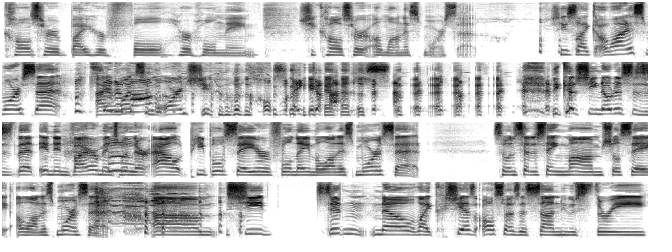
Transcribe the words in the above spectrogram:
calls her by her full, her whole name. She calls her Alanis Morissette. She's like Alanis Morissette. I want some orange juice. Oh my gosh. because she notices that in environments when they're out, people say her full name, Alanis Morissette. So instead of saying mom, she'll say Alanis Morissette. um, she didn't know, like, she has also has a son who's three.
